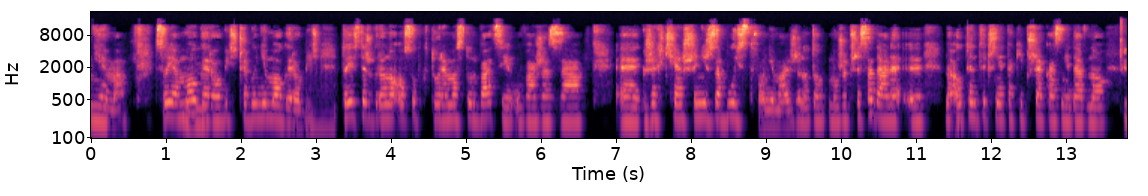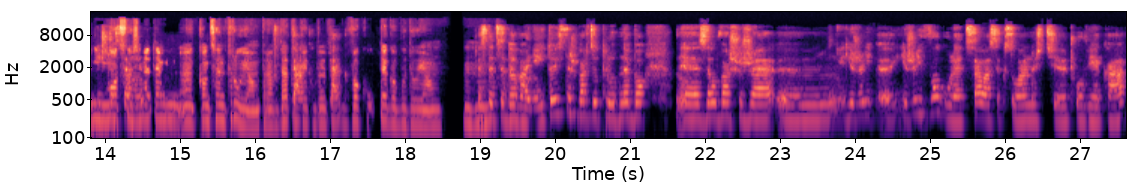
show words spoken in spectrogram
nie ma, co ja mhm. mogę robić, czego nie mogę robić. To jest też grono osób, które masturbację uważa za e, grzech cięższy niż zabójstwo niemalże. No to może przesada, ale y, no, autentycznie taki przekaz niedawno. Czyli mocno temu... się na tym e, koncentrują, prawda? Tak, tak jakby tak. wokół tego budują. Mhm. Zdecydowanie. I to jest też bardzo trudne, bo e, zauważ, że jeżeli, e, jeżeli w ogóle cała seksualność e, człowieka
